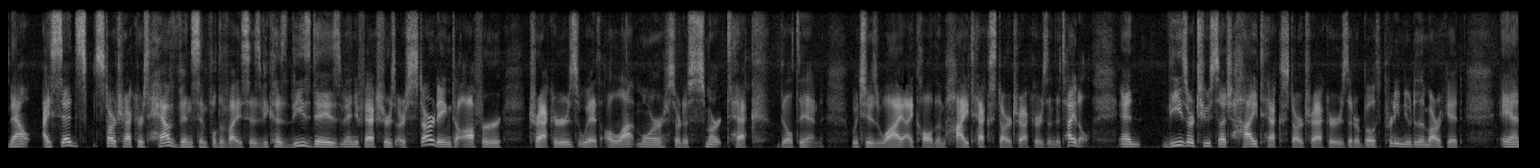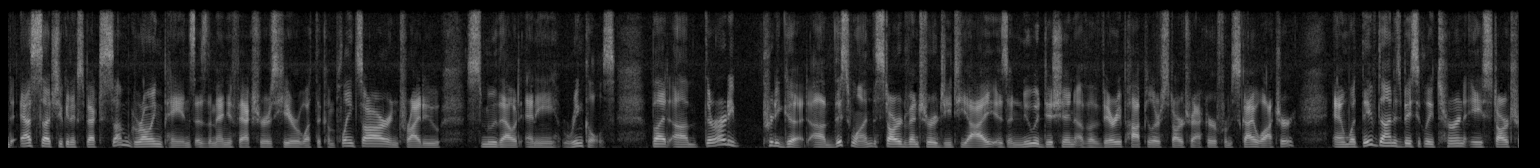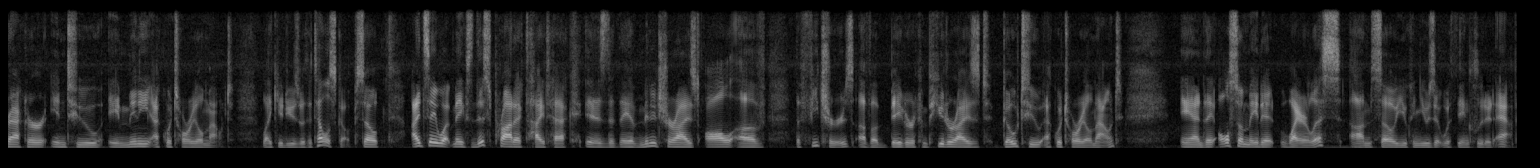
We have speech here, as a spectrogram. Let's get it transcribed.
Now, I said star trackers have been simple devices because these days manufacturers are starting to offer trackers with a lot more sort of smart tech built in, which is why I call them high tech star trackers in the title. And these are two such high tech star trackers that are both pretty new to the market. And as such, you can expect some growing pains as the manufacturers hear what the complaints are and try to smooth out any wrinkles. But um, they're already pretty good. Um, this one, the Star Adventurer GTI, is a new edition of a very popular star tracker from Skywatcher. And what they've done is basically turn a star tracker into a mini equatorial mount, like you'd use with a telescope. So I'd say what makes this product high-tech is that they have miniaturized all of the features of a bigger computerized go-to equatorial mount. And they also made it wireless, um, so you can use it with the included app.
